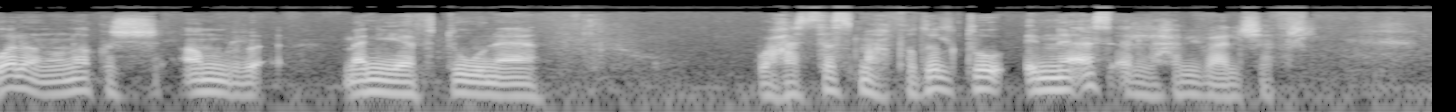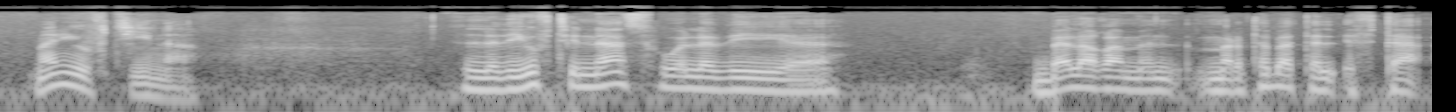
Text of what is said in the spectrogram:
ولا نناقش أمر من يفتونا. وهستسمح فضيلته ان أسأل الحبيب علي الشافعي من يفتينا؟ الذي يفتي الناس هو الذي آه، بلغ من مرتبة الإفتاء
